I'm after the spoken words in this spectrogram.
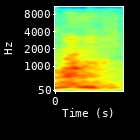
Run!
